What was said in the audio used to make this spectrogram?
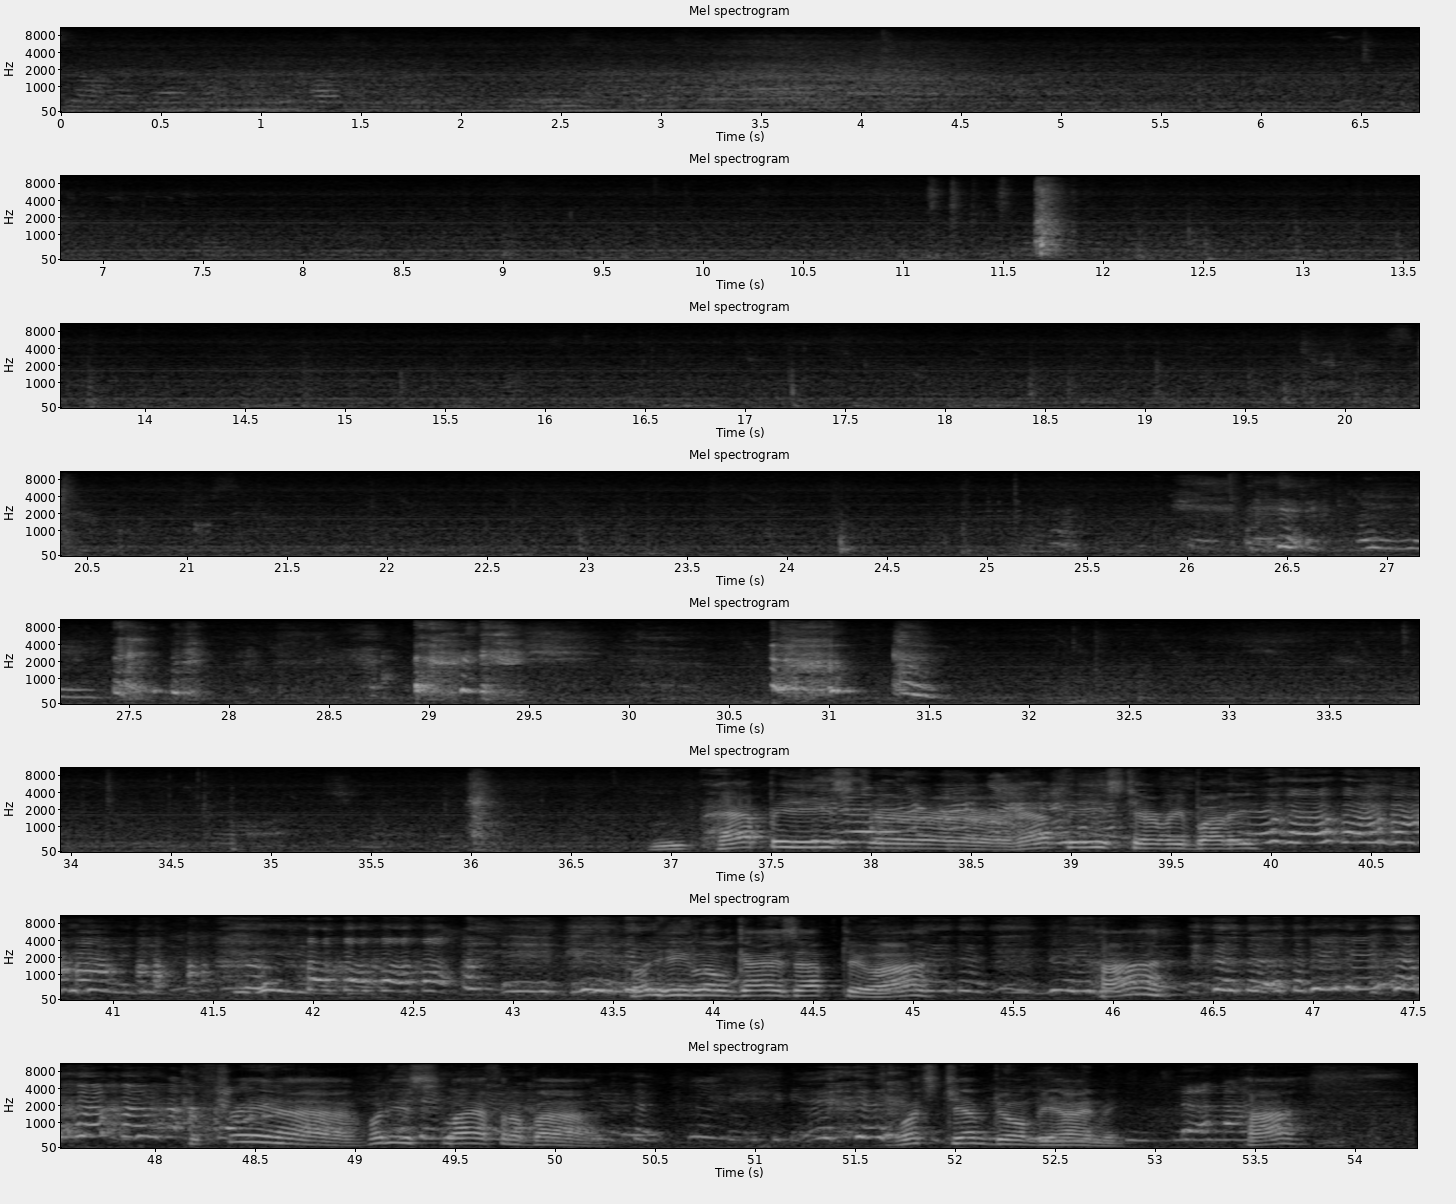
it's not like that. Happy Easter! Happy Easter, everybody! What are you little guys up to, huh? Huh? Katrina, what are you laughing about? What's Jim doing behind me? Huh?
